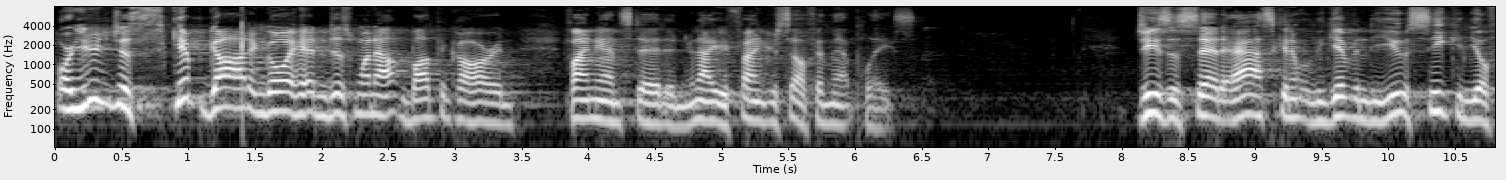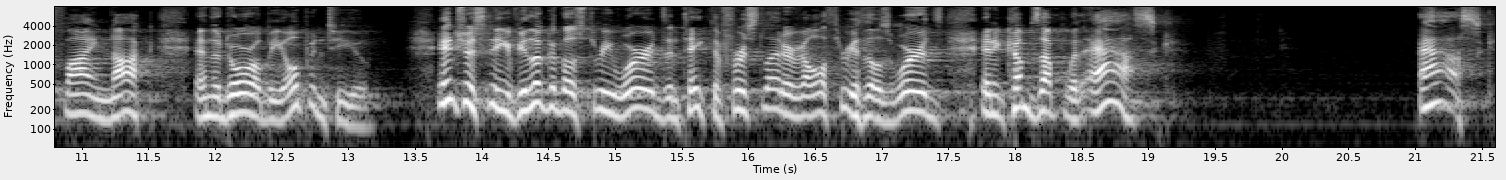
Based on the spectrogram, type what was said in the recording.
Or you just skip God and go ahead and just went out and bought the car and financed it, and now you find yourself in that place? Jesus said, Ask and it will be given to you, seek and you'll find, knock and the door will be open to you. Interesting, if you look at those three words and take the first letter of all three of those words, and it comes up with ask. Ask.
